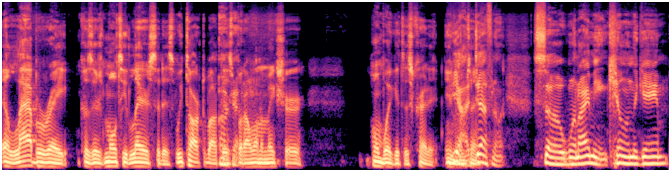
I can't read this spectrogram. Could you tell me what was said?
elaborate because there's multi layers to this. We talked about this, Okay. but I want to make sure homeboy gets his credit. You know yeah, what I'm saying? definitely. So when I mean killing the game,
